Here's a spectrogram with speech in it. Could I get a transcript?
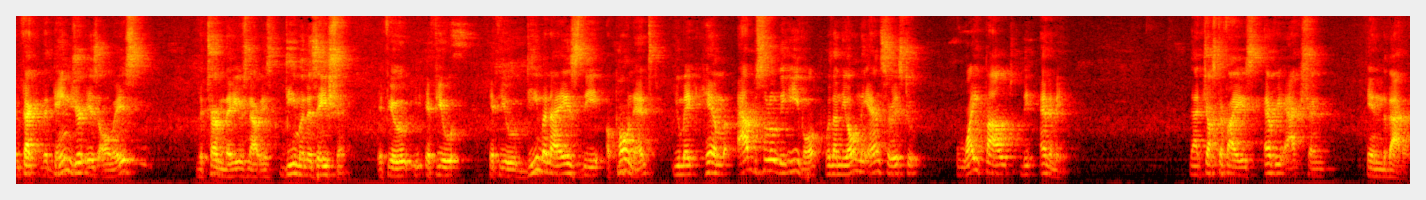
In fact, the danger is always the term they use now is demonization. If you if you if you demonize the opponent, you make him absolutely evil. Well, then the only answer is to wipe out the enemy. That justifies every action in the battle,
